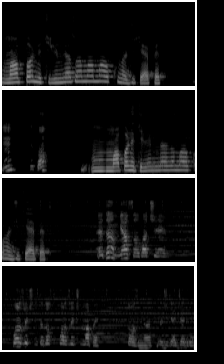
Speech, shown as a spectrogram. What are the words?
Мапа не ти ли мляза ма малко на GTA 5? М? Какво? Мапа не ти ли мляза малко на GTA 5? Е, да, мяса, обаче по-различните, доста по-различен мап е този на, на GTA 4.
